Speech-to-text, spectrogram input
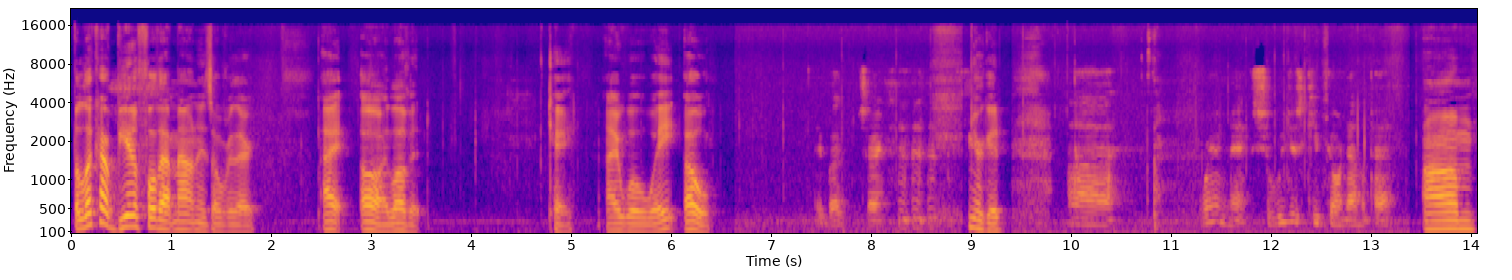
But look how beautiful that mountain is over there. I oh, I love it. Okay, I will wait. Oh, Hey, bud. Sorry. you're good. uh, where next? Should we just keep going down the path? Um.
